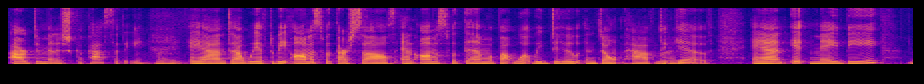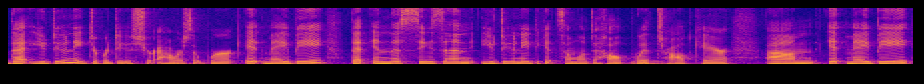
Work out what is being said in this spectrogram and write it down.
our diminished capacity right. and uh, we have to be honest with ourselves and honest with them about what we do and don't have right. to give and it may be that you do need to reduce your hours at work. It may be that in this season you do need to get someone to help right. with childcare. Um, it may be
